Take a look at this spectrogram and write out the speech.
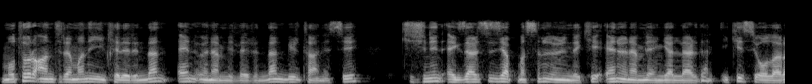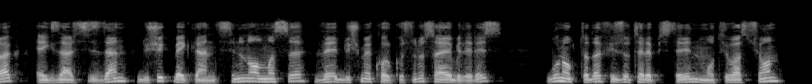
Motor antrenmanı ilkelerinden en önemlilerinden bir tanesi, kişinin egzersiz yapmasının önündeki en önemli engellerden ikisi olarak egzersizden düşük beklentisinin olması ve düşme korkusunu sayabiliriz. Bu noktada fizyoterapistlerin motivasyon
